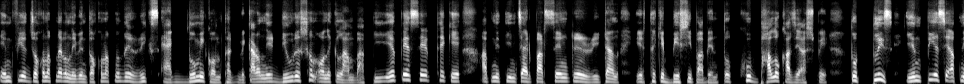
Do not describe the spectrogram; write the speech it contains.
এনপিএস যখন আপনারা নেবেন, তখন আপনাদের রিস্ক একদমই কম থাকবে। কারণ এর ডিউরেশন অনেক লম্বা। পিএফএস এর থেকে আপনি তিন চার পার্সেন্টের রিটার্ন এর থেকে বেশি পাবেন। তো খুব ভালো কাজে আসবে। তো প্লিজ এনপিএস আপনি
